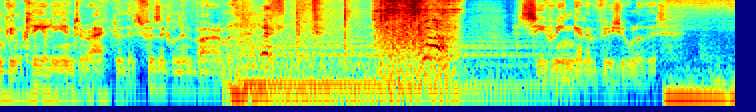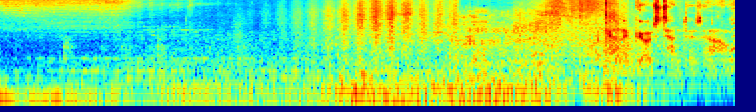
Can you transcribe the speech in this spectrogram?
Thing can clearly interact with its physical environment. Let's see if we can get a visual of it. What kind of ghost hunters are we?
